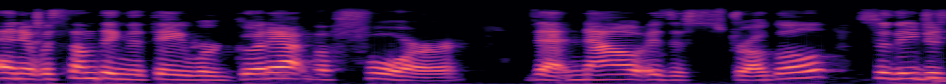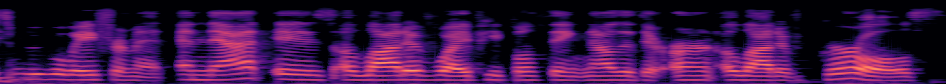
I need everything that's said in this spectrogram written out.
And it was something that they were good at before that now is a struggle, so they just mm-hmm. move away from it. And that is a lot of why people think now that there aren't a lot of girls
